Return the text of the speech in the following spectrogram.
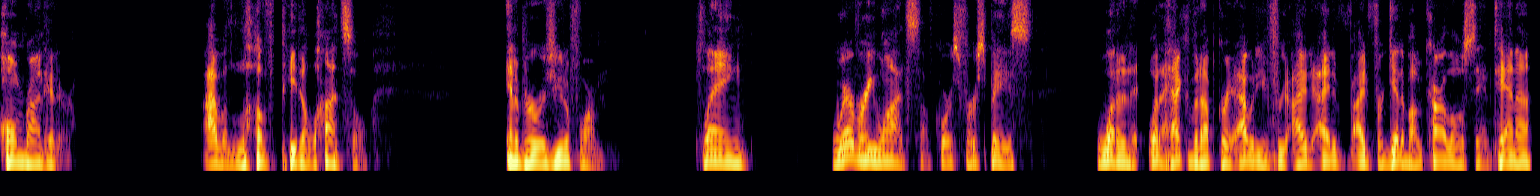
home run hitter. I would love Pete Alonso in a Brewers uniform playing wherever he wants. Of course, first base. What a what a heck of an upgrade! I would even I'd I'd, I'd forget about Carlos Santana.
